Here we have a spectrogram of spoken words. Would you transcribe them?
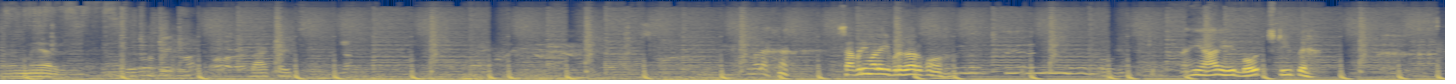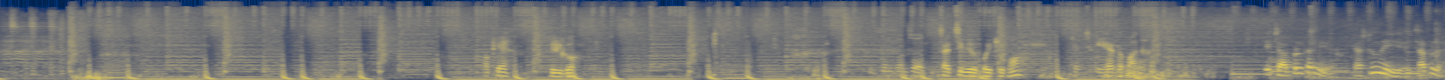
செம்மையாக இருக்கு பேக் சைட் சபரிமலை இப்படி தான் இருக்கும் யார் பௌத் ஸ்டீப்பு ஓகே வில் கோ சர்ச்சுக்கு போயிட்டுருக்கோம் சர்ச்சுக்கு ஏற பாதை ये चैपल का ही है कैस्टल नहीं है चैपल है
